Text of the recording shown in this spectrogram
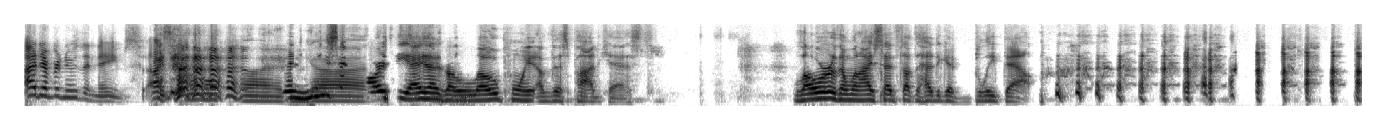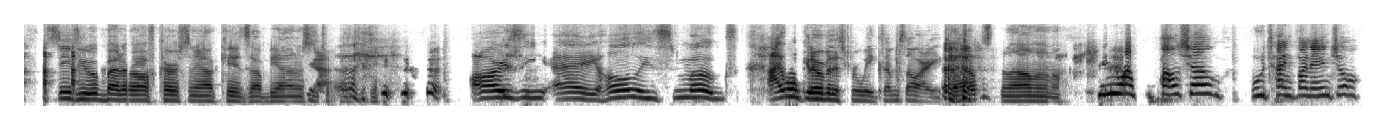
I never knew the names. I, Oh my When you said God. RCA, that is a low point of this podcast. Lower than when I said stuff that had to get bleeped out. Steve, you were better off cursing out kids. I'll be honest. Yeah. With you. RCA, holy smokes! I won't get over this for weeks. I'm sorry. That was phenomenal. Did you watch the Pell Show? Wu Tang Financial?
